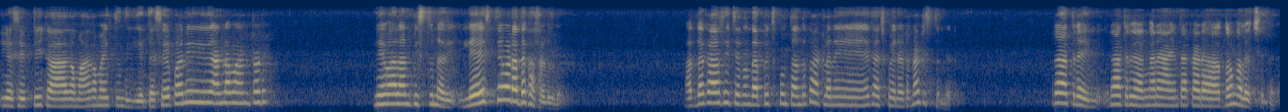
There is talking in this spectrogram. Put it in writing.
ఇక శెట్టికి ఆగమాగమవుతుంది ఎంతసేపు అని అండం అంటాడు? లేవాలనిపిస్తున్నది. లేస్తే వాడు అద్దకాసు అడుగుడు అద్దకాసు ఇచ్చేతం తప్పించుకుంటందుకు అట్లనే చచ్చిపోయినట్టు నటిస్తున్నాడు రాత్రి అయింది రాత్రి కాగానే ఆయనతో అక్కడ దొంగలు వచ్చిండడు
